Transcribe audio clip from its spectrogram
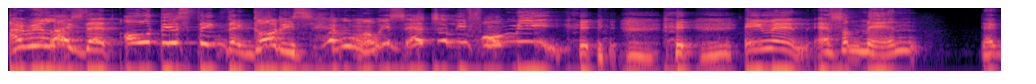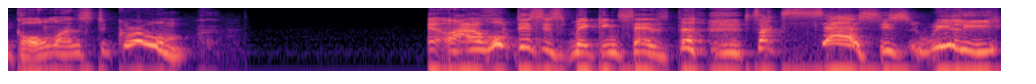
I realize that all these things that God is having is actually for me. Amen. As a man that God wants to groom. I hope this is making sense. The success is really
